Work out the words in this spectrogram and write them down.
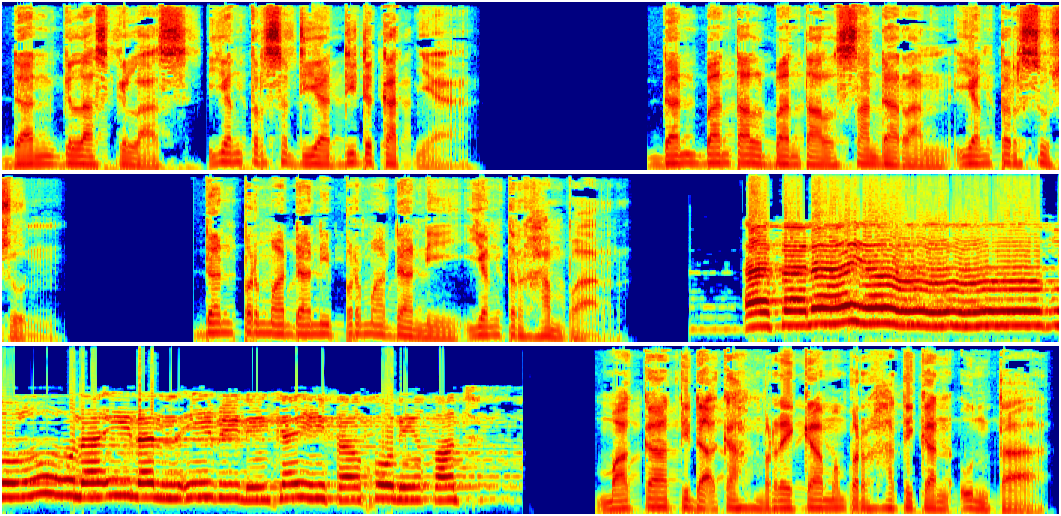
dan gelas-gelas yang tersedia di dekatnya dan bantal-bantal sandaran yang tersusun dan permadani-permadani yang terhampar. أفلا ينظرون إلى الإبل كيف خلقت Maka tidakkah mereka memperhatikan unta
